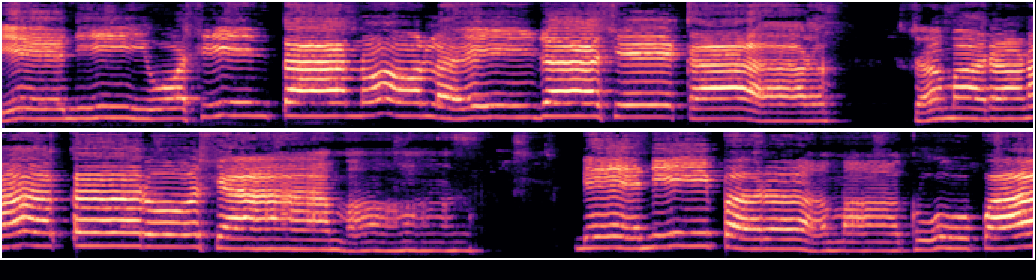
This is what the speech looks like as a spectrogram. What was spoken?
બેની ઓચિંતાનો લઈ જશે કાળ સમરણ કરો શ્યામ. બેની પરમ કૃપાળુ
